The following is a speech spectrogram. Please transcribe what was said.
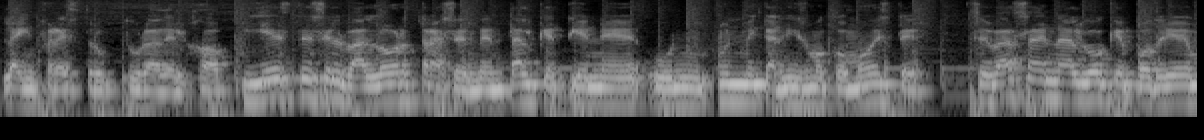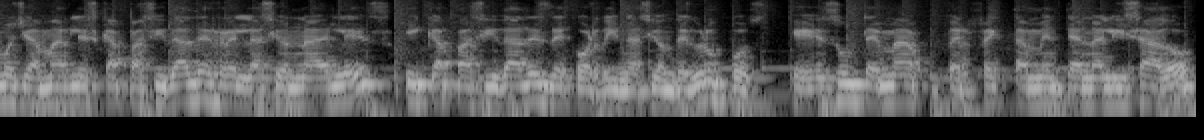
la infraestructura del hub. Y este es el valor trascendental que tiene un, un mecanismo como este. Se basa en algo que podríamos llamarles capacidades relacionales y capacidades de coordinación de grupos, que es un tema perfectamente analizado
